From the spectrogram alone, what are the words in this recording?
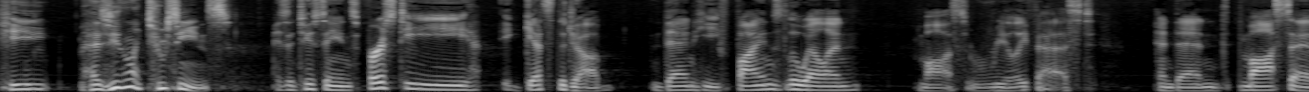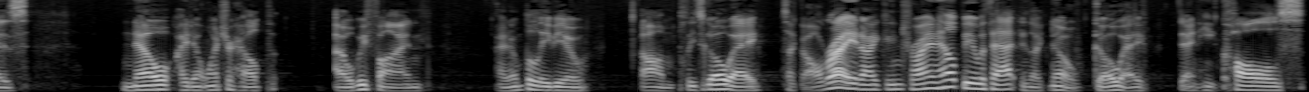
He has he's in like two scenes. He's in two scenes. First, he gets the job. Then he finds Llewellyn Moss really fast. And then Moss says, No, I don't want your help. I will be fine. I don't believe you. Um, please go away. It's like, All right, I can try and help you with that. He's like, No, go away. Then he calls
